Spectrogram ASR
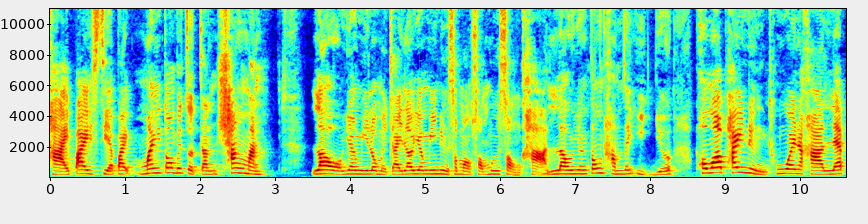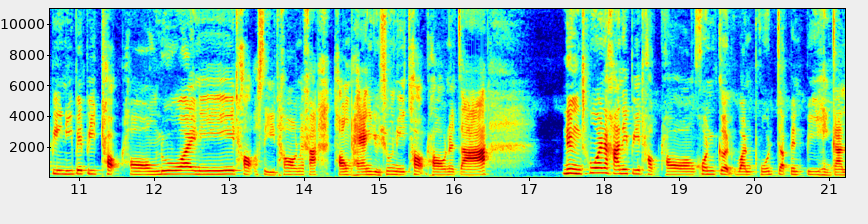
ขายไปเสียไปไม่ต้องไปจดจำช่างมัน เรายังมีลมหายใจ เรายังมีหนึ่งสมองสองมือสองขา เรายังต้องทำได้อีกเยอะ เพราะว่าไพ่หนึ่งถ้วยนะคะ และปีนี้เป็นปีเถาะทองด้วยนี่เถาะสีทองนะคะ ทองแพงอยู่ช่วงนี้เถาะทองนะจ๊ะ หนึ่งถ้วยนะคะในปีถอกทอง คนเกิดวันพุธจะเป็นปีแห่งการ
